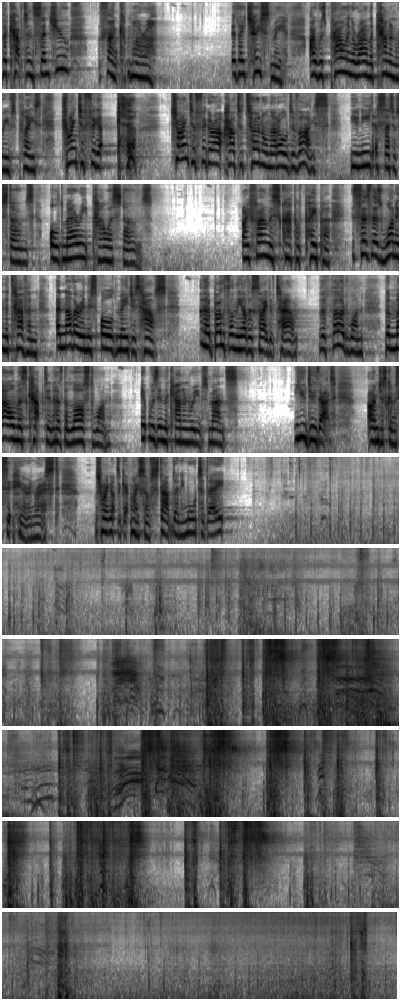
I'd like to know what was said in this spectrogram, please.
The captain sent you? Thank Mara. They chased me. I was prowling around the Canonreeve's place, trying to figure... trying to figure out how to turn on that old device. You need a set of stones. Aldmeri Power Stones. I found this scrap of paper. It says there's one in the tavern, another in this old major's house. They're both on the other side of town. The third one, the Maormer's captain has the last one. It was in the Canonreeve's manse. You do that. I'm just gonna sit here and rest. Try not to get myself stabbed anymore today.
